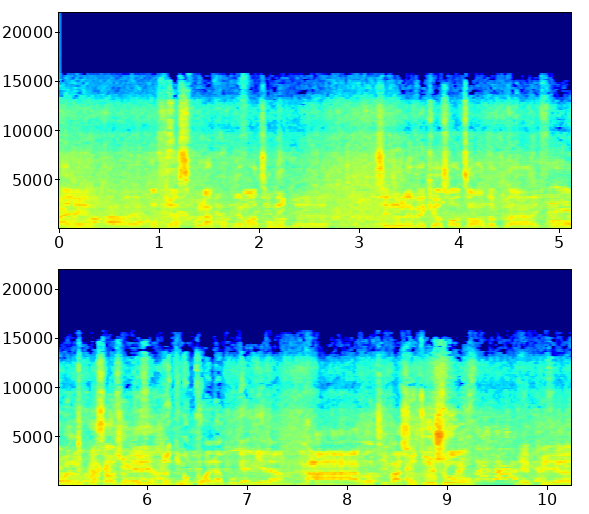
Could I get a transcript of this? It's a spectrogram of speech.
ah ouais, confiance pour la Coupe de Martinique. euh, c'est nous les vainqueurs sortants, donc là il faut renouveler ça aujourd'hui. Donc il manque quoi là pour gagner là? Ah, motivation toujours. Et puis euh,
